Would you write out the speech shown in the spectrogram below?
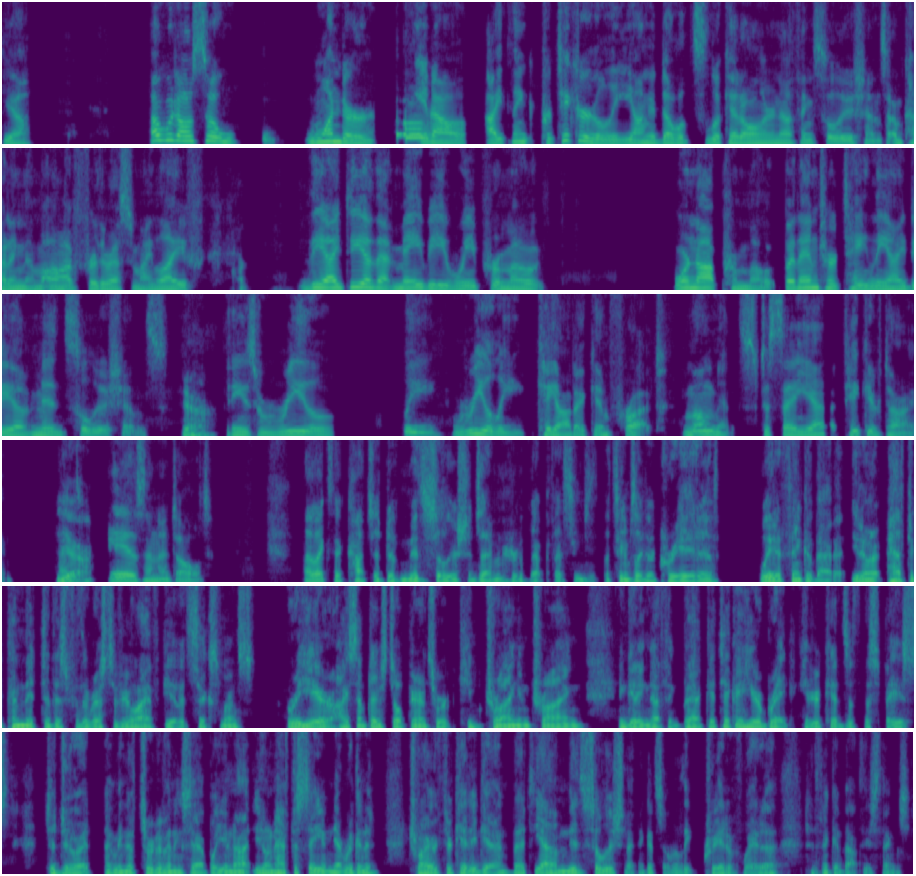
Yeah. I would also wonder you know, I think particularly young adults look at all or nothing solutions. I'm cutting them off for the rest of my life. The idea that maybe we promote or not promote, but entertain the idea of mid solutions. Yeah. These really, really chaotic and fraught moments to say, yeah, take your time. Yeah. As an adult. I like the concept of mid solutions. I haven't heard of that, but that seems that seems like a creative way to think about it. You don't have to commit to this for the rest of your life. Give it six months or a year. I sometimes tell parents who are keep trying and trying and getting nothing back, take a year break. Give your kids the space to do it. I mean, that's sort of an example. You're not, you don't have to say you're never going to try with your kid again, but yeah, mid solution. I think it's a really creative way to to think about these things.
